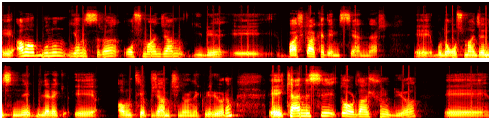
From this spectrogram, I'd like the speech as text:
E, ama bunun yanı sıra Osmancan gibi e, başka akademisyenler, e, burada Osmancan ismini bilerek e, alıntı yapacağım için örnek veriyorum. E, kendisi doğrudan şunu diyor. E,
